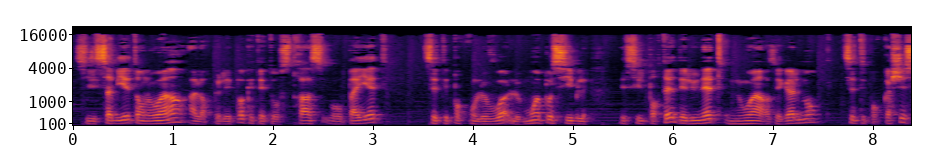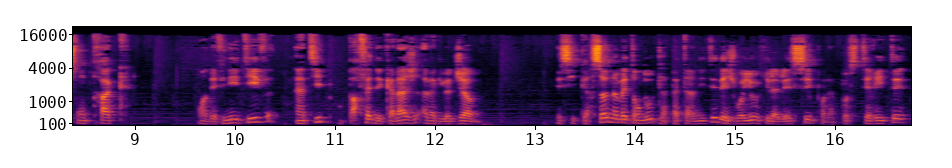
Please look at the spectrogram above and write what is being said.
S'il s'habillait en noir, alors que l'époque était aux strass ou aux paillettes, c'était pour qu'on le voie le moins possible, et s'il portait des lunettes noires également, c'était pour cacher son trac. En définitive, un type en parfait décalage avec le job. Et si personne ne met en doute la paternité des joyaux qu'il a laissés pour la postérité,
